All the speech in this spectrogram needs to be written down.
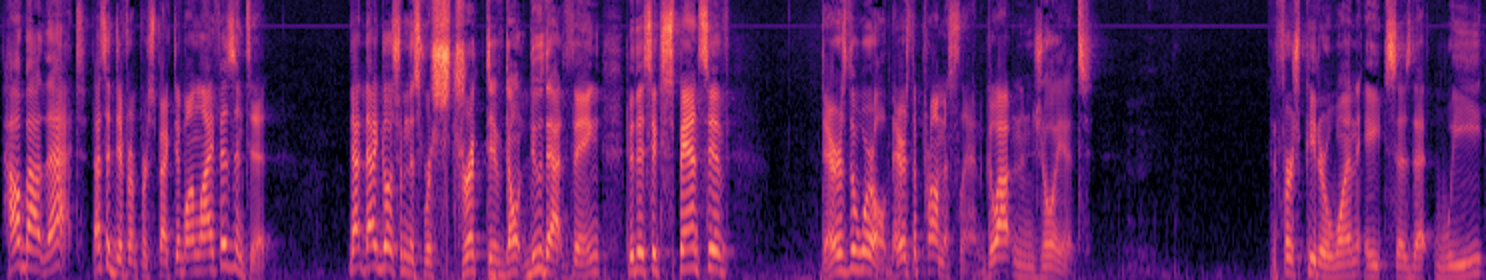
How about that? That's a different perspective on life, isn't it? That, that goes from this restrictive, don't do that thing, to this expansive, there's the world, there's the promised land. Go out and enjoy it. And 1 Peter 1 8 says that we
